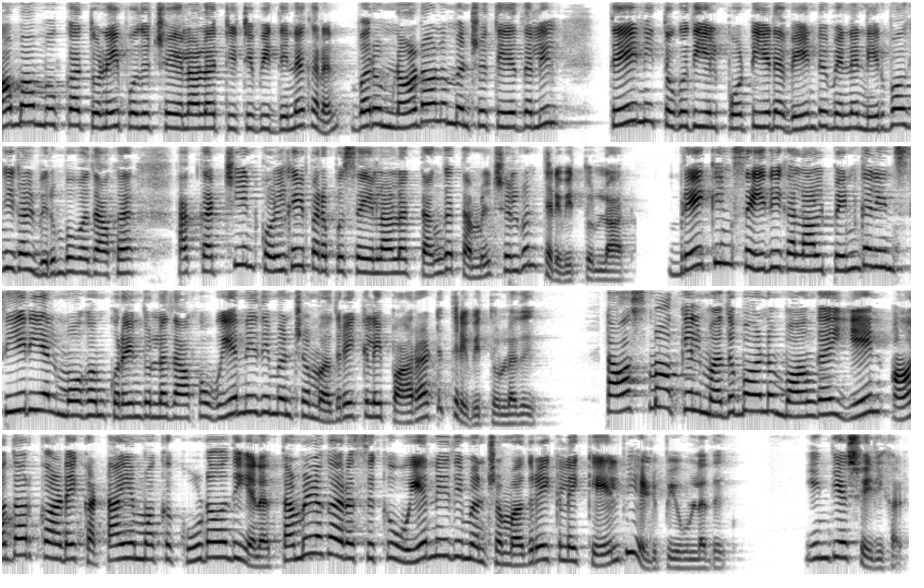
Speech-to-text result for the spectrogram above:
அமமுக துணை பொதுச் செயலாளர் டிடிவி தினகரன் வரும் நாடாளுமன்ற தேர்தலில் தேனி தொகுதியில் போட்டியிட வேண்டும் என நிர்வாகிகள் விரும்புவதாக அக்கட்சியின் கொள்கை பரப்பு செயலாளர் தங்க தமிழ்ச்செல்வன் தெரிவித்துள்ளார். பிரேக்கிங் செய்திகளால் பெண்களின் சீரியல் மோகம் குறைந்துள்ளதாக உயர்நீதிமன்ற மதுரை கிளை பாராட்டு தெரிவித்துள்ளது. டாஸ்மாகில் மதுபானம் வாங்க ஏன் ஆதார் கார்டை கட்டாயமாக்க கூடாது என தமிழக அரசுக்கு உயர்நீதிமன்ற மதுரை கிளை கேள்வி எழுப்பியுள்ளது. இந்திய செய்திகள்.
